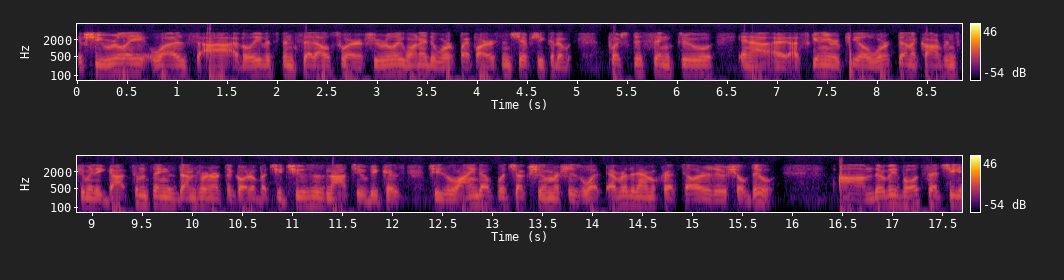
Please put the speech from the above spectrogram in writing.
If she really was, uh, I believe it's been said elsewhere, if she really wanted to work bipartisanship, she could have pushed this thing through in a, a skinny repeal, worked on the conference committee, got some things done for North Dakota, but she chooses not to because she's lined up with Chuck Schumer. She's whatever the Democrats tell her to do, she'll do. Um, there'll be votes that she,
